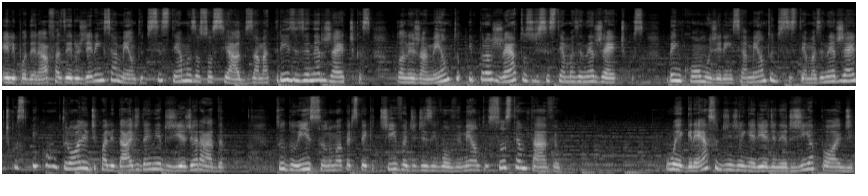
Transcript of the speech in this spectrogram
Ele poderá fazer o gerenciamento de sistemas associados a matrizes energéticas, planejamento e projetos de sistemas energéticos, bem como o gerenciamento de sistemas energéticos e controle de qualidade da energia gerada. Tudo isso numa perspectiva de desenvolvimento sustentável. O egresso de engenharia de energia pode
